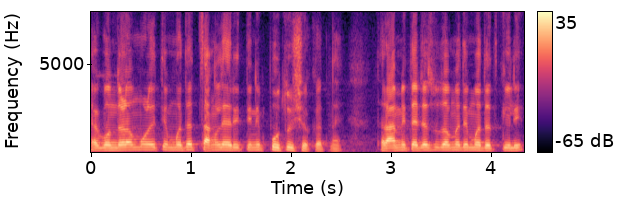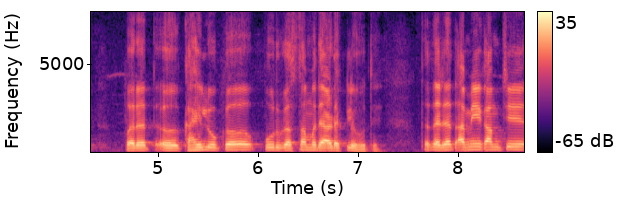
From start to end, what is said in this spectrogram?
त्या गोंधळामुळे ते मदत चांगल्या रीतीने पोचू शकत नाही. तर आम्ही त्याच्यासुद्धामध्ये मदत केली. परत काही लोक पूरग्रस्तामध्ये अडकले होते. तर त्याच्यात आम्ही एक आमचे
